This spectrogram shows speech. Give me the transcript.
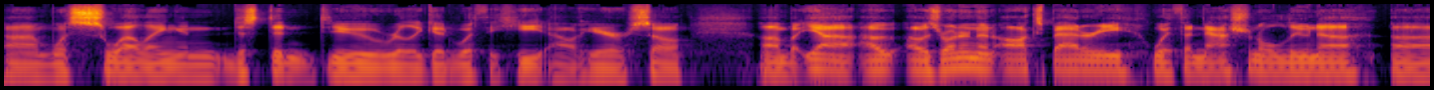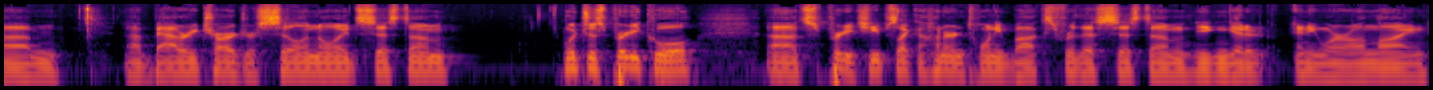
um, was swelling and just didn't do really good with the heat out here. So, um, but yeah, I, I, was running an aux battery with a National Luna um, battery charger solenoid system, which was pretty cool. Uh, it's pretty cheap. It's like 120 bucks for this system. You can get it anywhere online.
